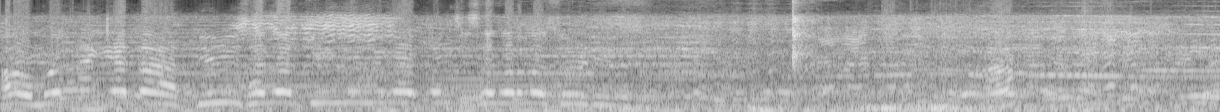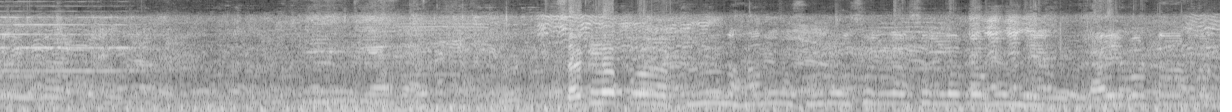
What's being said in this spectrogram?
हो मग नाही घेता तेवीस हजार तीन महिने पंचवीस हजारला सोडली सगळं पिळून हाणून सोडून सगळं सगळं बघून घ्या काही बटन असं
